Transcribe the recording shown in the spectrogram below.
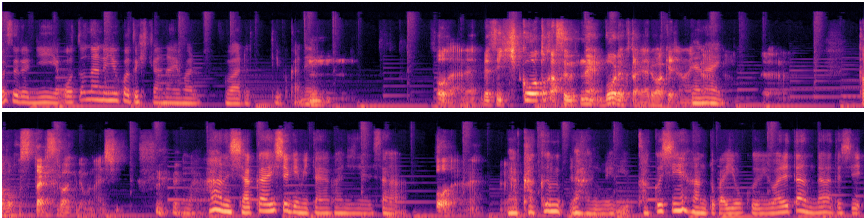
要するに、大人の言うこと聞かない悪悪っていうかね。うん、そうだよね。別に非行とかするね、暴力とかやるわけじゃないから。タバコ吸ったりするわけでもないし。反社会主義みたいな感じでさ、そうだよね。うん革革新犯とかよく言われたんだ私い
